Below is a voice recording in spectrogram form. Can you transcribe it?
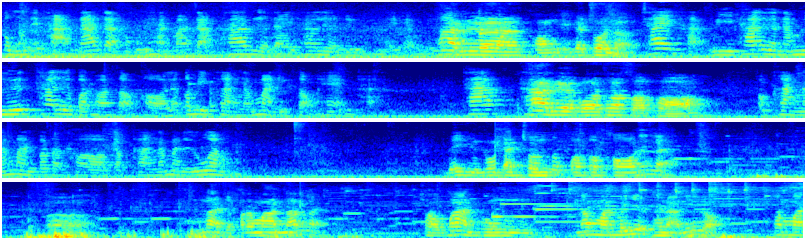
สมมติฐานน่าจะสมมติฐานมาจากท่าเรือใดท่าเรือหนึ่งในแถวนี้ท่าเรือของเอกชนเหรอ ใช่ค่ะ มีท่าเรือน้ำลึกท่าเรือปทสพแล้วก็มีคลังน้ำมันอีกสองแห่งค่ะท่าท่าเรือบทสพของคลังน้ำมันปตทกับคลังน้ำมันร่วมได้ยินของเอกชนก็ปตทนี่แหละเอ่อน่าจะประมาณนั้นแหละ ชาวบ้านคงน้ำมันไม่เยอะขนาดนี้หรอกถ้ามา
